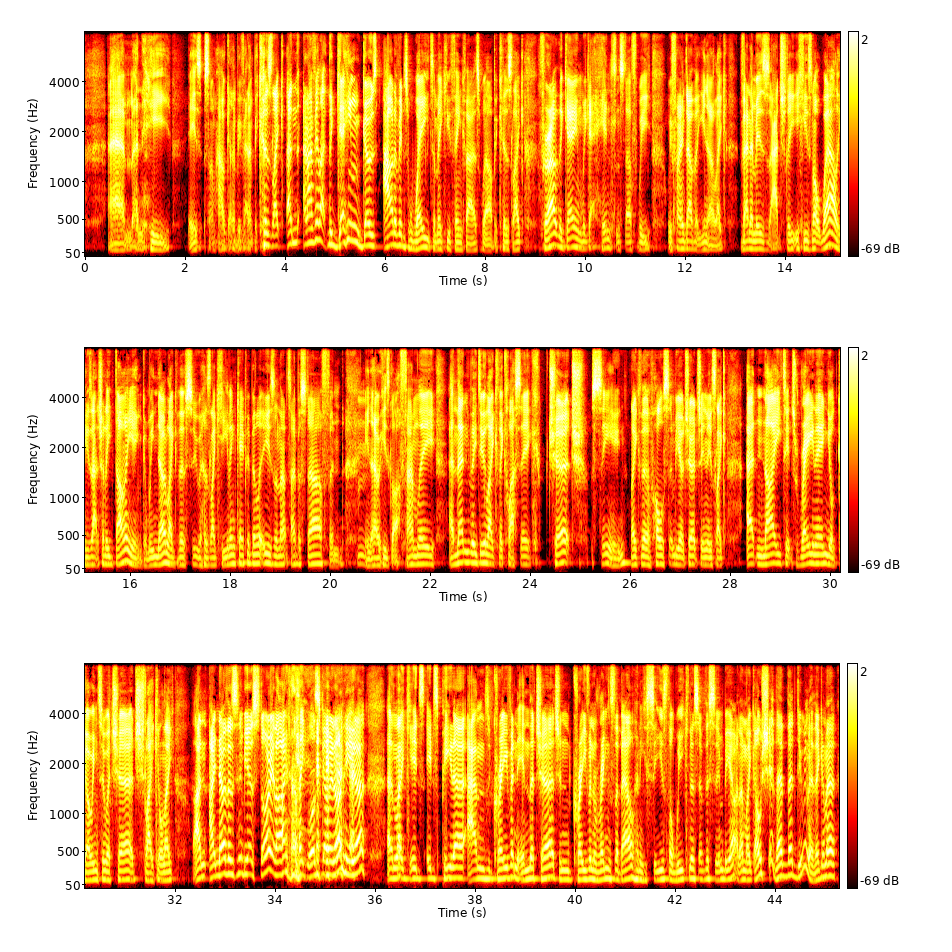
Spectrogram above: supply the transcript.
um, and he is somehow gonna be Venom because like, and and I feel like the game goes out of its way to make you think that as well because like throughout the game we get hints and stuff. We we find out that you know like Venom is actually he's not well. He's actually dying, and we know like the suit has like healing capabilities and that type of stuff, and hmm. you know he's got a family. And then they do like the classic church scene, like the whole symbiote church scene. It's like at night, it's raining. You're going to a church, like like. I, I know there's gonna be a storyline. Like, what's going on here? And like, it's it's Peter and Kraven in the church, and Kraven rings the bell, and he sees the weakness of the symbiote, and I'm like, oh shit, they're they're doing it. They're gonna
